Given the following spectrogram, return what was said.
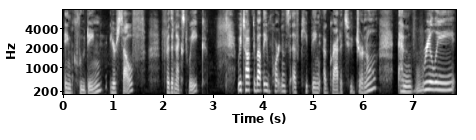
including yourself, for the next week. We talked about the importance of keeping a gratitude journal and really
